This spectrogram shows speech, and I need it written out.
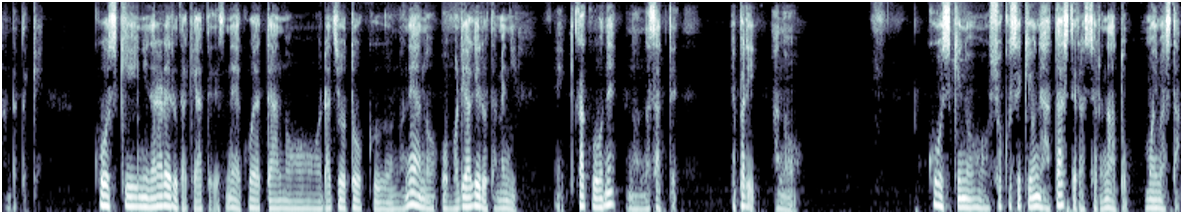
なんだったっけ。公式になられるだけあってですね、こうやってあの、ラジオトークのね、あの、を盛り上げるために、え企画をね、あの、なさって、やっぱり、あの、公式の職責をね、果たしてらっしゃるなと思いました。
